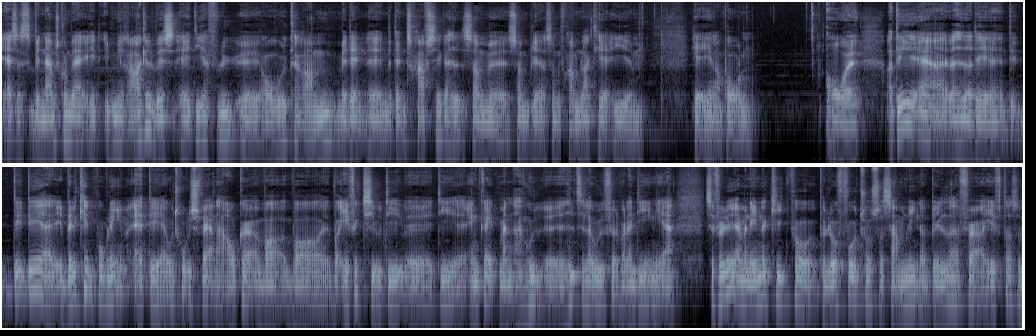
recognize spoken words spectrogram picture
altså vil nærmest kun være et, et mirakel, hvis øh, de her fly øh, overhovedet kan ramme med den, øh, med den træfsikkerhed, som, øh, som bliver som fremlagt her i, øh, her i rapporten. Og, øh, og det er, hvad hedder det, det, det er et velkendt problem, at det er utroligt svært at afgøre, hvor, hvor, hvor effektive de, øh, de angreb, man har øh, hidtil har udført, hvordan de egentlig er. Selvfølgelig er man inde og kigge på, på luftfotos og sammenligner billeder før og efter osv.,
